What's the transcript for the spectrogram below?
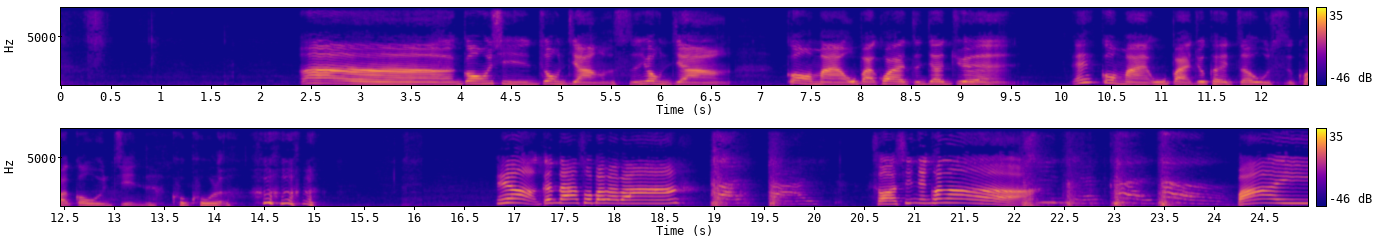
啊！恭喜中奖，实用奖，购买五百块增加券。哎，购买五百就可以折五十块购物金，哭哭了。哎呀，跟大家说拜拜吧，拜拜，说新年快乐，新年快乐。拜。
